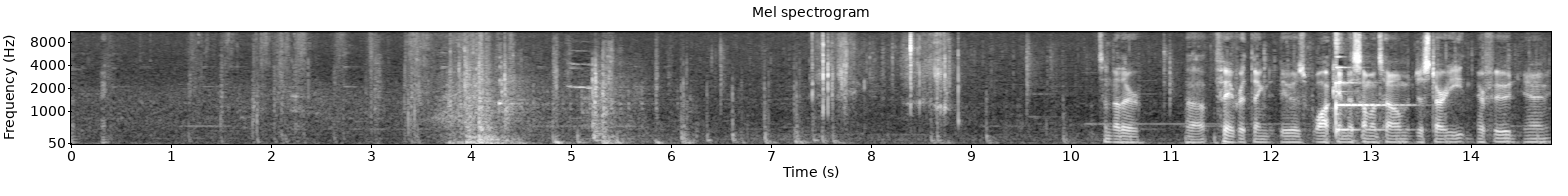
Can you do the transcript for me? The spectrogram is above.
It's. It's another uh, favorite thing to do is walk into someone's home and just start eating their food. You know what I mean?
